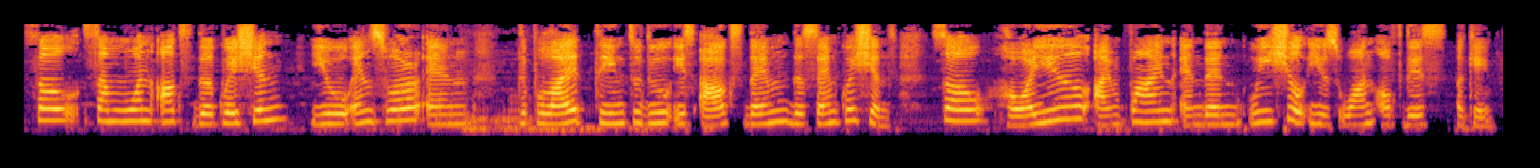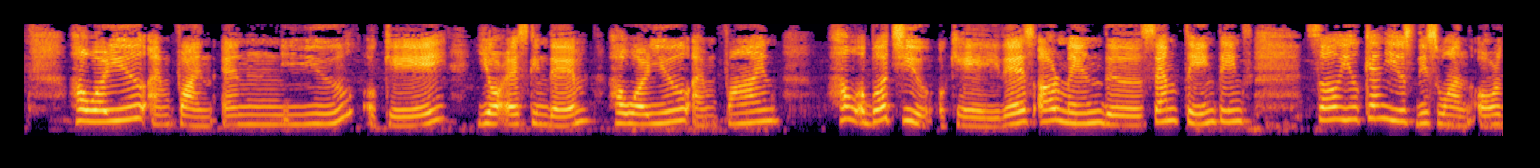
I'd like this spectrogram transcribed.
So someone asks the question, you answer and the polite thing to do is ask them the same questions. So, how are you? I'm fine. And then we should use one of these. Okay. How are you? I'm fine. And you? Okay. You're asking them, how are you? I'm fine. How about you? Okay. These are mean the same thing, things. So you can use this one or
